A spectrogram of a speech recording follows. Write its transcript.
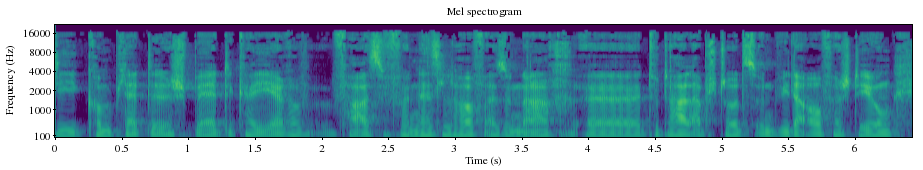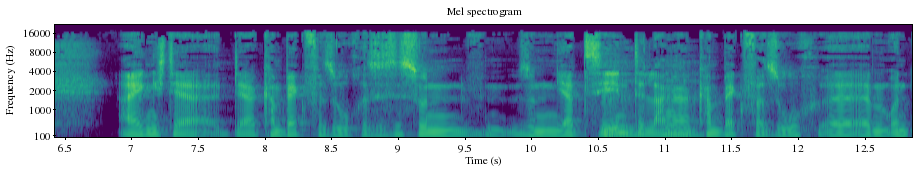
die komplette späte Karrierephase von Hasselhoff, also nach äh, Totalabsturz und Wiederauferstehung, eigentlich der, der Comeback-Versuch ist. Es ist so ein, so ein jahrzehntelanger mhm, Comeback-Versuch. Äh, ähm, und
